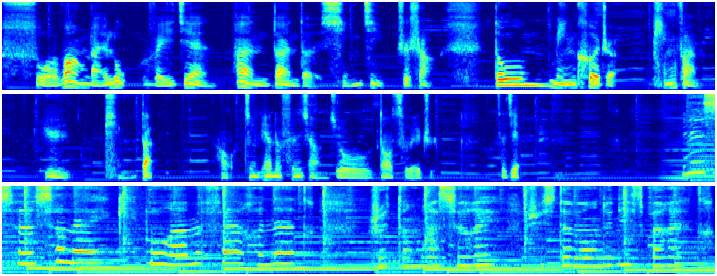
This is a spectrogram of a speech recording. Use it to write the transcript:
所望来路，唯见暗淡的行迹之上，都铭刻着平凡与平淡。好，今天的分享就到此为止，再见。seul vide que je comblerai peut-être, le seul regard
